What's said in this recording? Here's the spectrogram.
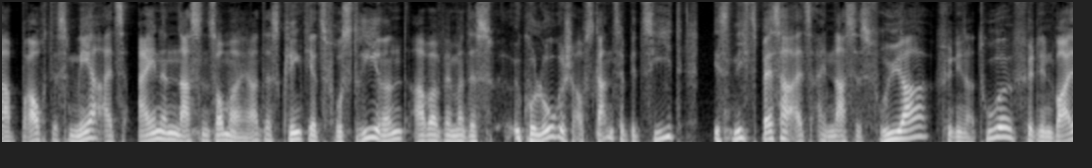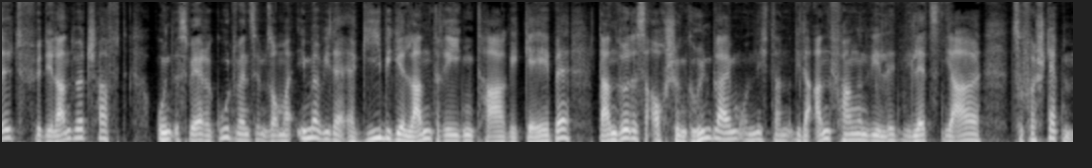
da braucht es mehr als einen nassen Sommer. Ja, das klingt jetzt frustrierend, aber wenn man das ökologisch aufs Ganze bezieht, ist nichts besser als ein nasses Frühjahr für die Natur, für den Wald, für die Landwirtschaft. Und es wäre gut, wenn es im Sommer immer wieder ergiebige Landregentage gäbe. Dann würde es auch schön grün bleiben und nicht dann wieder anfangen, wie die letzten Jahre zu versteppen.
